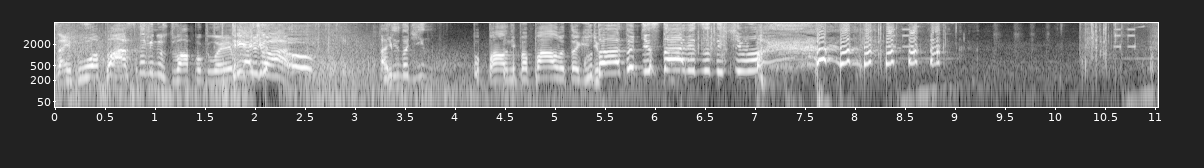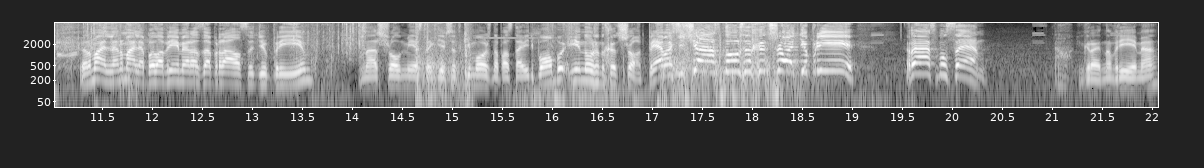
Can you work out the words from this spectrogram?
Зайбу опасно, минус 2 по глэйму. Третьего! Один в один. Попал, не попал, в итоге... Куда тут не ставится, ты чего? Нормально, нормально, было время, разобрался Дюпри. Нашел место, где все-таки можно поставить бомбу. И нужен хедшот. Прямо сейчас нужен хедшот, Дюпри! Расмусен! Играет на время.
